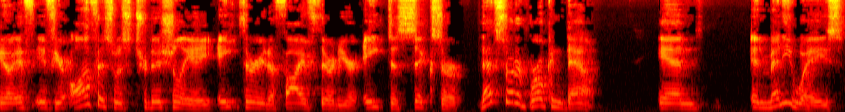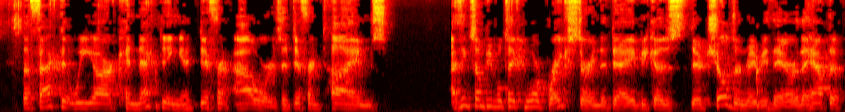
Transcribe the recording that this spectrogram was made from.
you know, if, if your office was traditionally a 8.30 to 5.30 or 8 to 6 or that's sort of broken down. And in many ways, the fact that we are connecting at different hours, at different times, I think some people take more breaks during the day because their children may be there or they have to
